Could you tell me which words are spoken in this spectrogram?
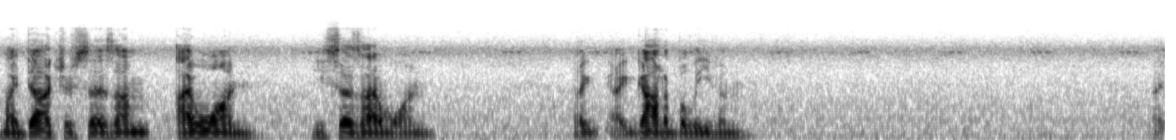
My doctor says I'm, I won. He says I won. I, I gotta believe him. I,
